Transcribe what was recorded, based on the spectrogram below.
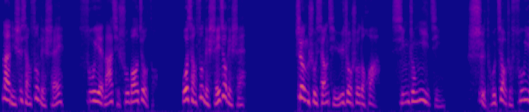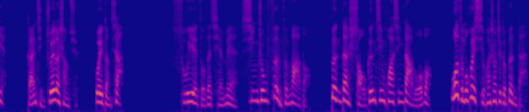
那你是想送给谁？苏叶拿起书包就走，我想送给谁就给谁。郑树想起宇宙说的话，心中一紧，试图叫住苏叶，赶紧追了上去。喂，等下！苏叶走在前面，心中愤愤骂道：“笨蛋，少根金花心大萝卜！我怎么会喜欢上这个笨蛋？”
